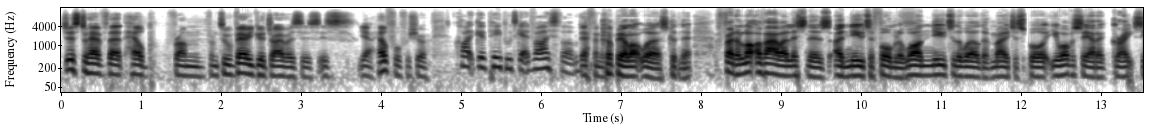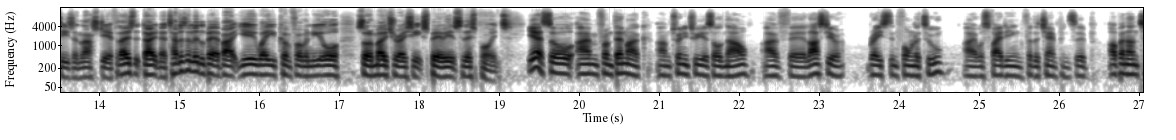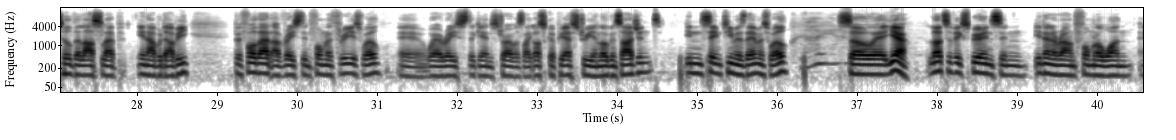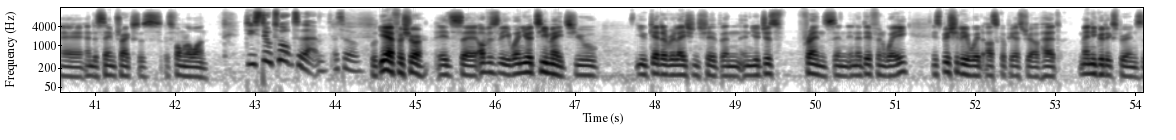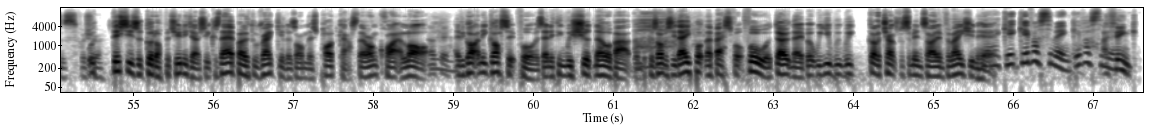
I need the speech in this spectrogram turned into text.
just to have that help from from two very good drivers is is yeah helpful for sure. Quite good people to get advice from. Definitely. Could be a lot worse, couldn't it? Fred, a lot of our listeners are new to Formula One, new to the world of motorsport. You obviously had a great season last year. For those that don't know, tell us a little bit about you, where you come from, and your sort of motor racing experience to this point. Yeah, so I'm from Denmark. I'm 22 years old now. I've uh, last year raced in Formula 2. I was fighting for the championship up and until the last lap in Abu Dhabi. Before that, I've raced in Formula 3 as well, uh, where I raced against drivers like Oscar Piastri and Logan Sargent in the same team as them as well. So, uh, yeah, lots of experience in, in and around Formula 1 uh, and the same tracks as, as Formula 1. Do you still talk to them at all? Yeah, for sure. It's uh, obviously when you're teammates, you you get a relationship and, and you're just friends in, in a different way. Especially with Oscar Piastri, I've had many good experiences for Well, sure. this is a good opportunity actually because they're both regulars on this podcast. They're on quite a lot. Okay. Have you got any gossip for us? Anything we should know about them? Because obviously they put their best foot forward, don't they? But we we, we got a chance for some inside information here. Yeah, gi- give us something. Give us something. I think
